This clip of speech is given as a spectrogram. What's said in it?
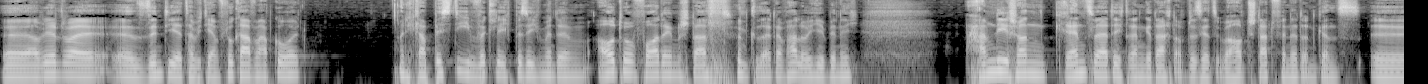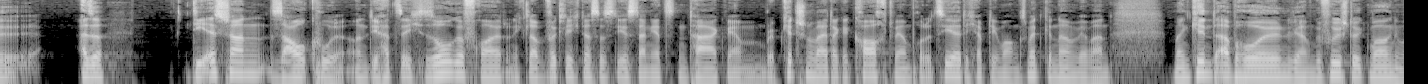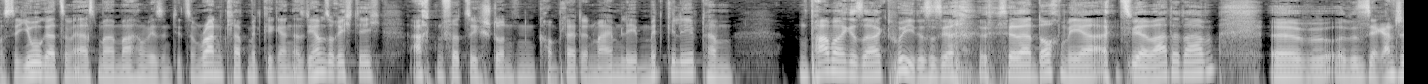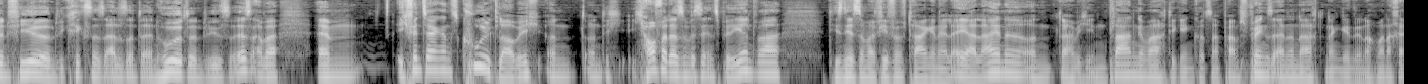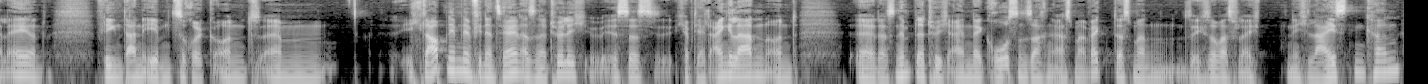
Äh, auf jeden Fall äh, sind die jetzt, habe ich die am Flughafen abgeholt. Und ich glaube, bis die wirklich, bis ich mit dem Auto vor denen stand und gesagt habe, hallo, hier bin ich, haben die schon grenzwertig dran gedacht, ob das jetzt überhaupt stattfindet und ganz, äh, also die ist schon sau cool und die hat sich so gefreut und ich glaube wirklich, dass es die ist dann jetzt ein Tag. Wir haben Rip Kitchen weiter gekocht, wir haben produziert, ich habe die morgens mitgenommen, wir waren mein Kind abholen, wir haben gefrühstückt morgen, die musste Yoga zum ersten Mal machen, wir sind jetzt zum Run Club mitgegangen. Also die haben so richtig 48 Stunden komplett in meinem Leben mitgelebt, haben ein paar Mal gesagt, hui, das ist ja, das ist ja dann doch mehr, als wir erwartet haben. Ähm, und das ist ja ganz schön viel und wie kriegst du das alles unter den Hut und wie es so ist. Aber ähm, ich finde es ja ganz cool, glaube ich. Und, und ich, ich hoffe, dass es ein bisschen inspirierend war. Die sind jetzt nochmal vier, fünf Tage in LA alleine und da habe ich ihnen einen Plan gemacht. Die gehen kurz nach Palm Springs eine Nacht und dann gehen sie nochmal nach LA und fliegen dann eben zurück. Und ähm, ich glaube, neben dem finanziellen, also natürlich ist das, ich habe die halt eingeladen und äh, das nimmt natürlich einen der großen Sachen erstmal weg, dass man sich sowas vielleicht nicht leisten kann.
